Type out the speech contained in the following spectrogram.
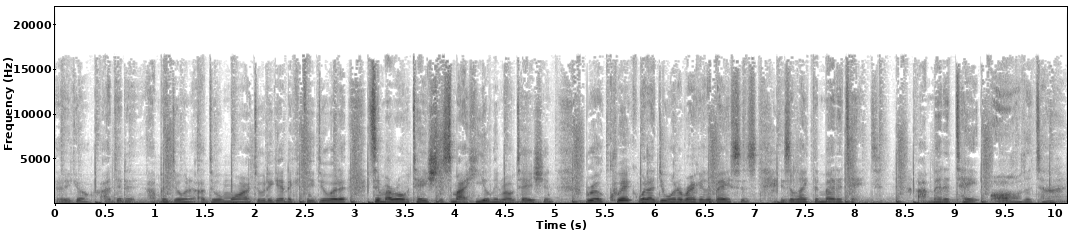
There you go. I did it. I've been doing it. I'll do it more. I'll do it again. I continue doing it. It's in my rotation. It's my healing rotation. Real quick, what I do on a regular basis is I like to meditate. I meditate all the time.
